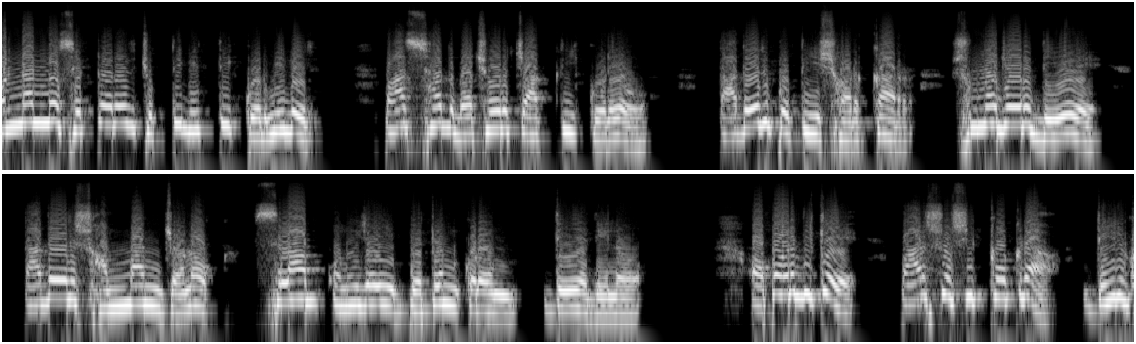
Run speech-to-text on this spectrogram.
অন্যান্য সেক্টরের চুক্তিভিত্তিক কর্মীদের পাঁচ সাত বছর চাকরি করেও তাদের প্রতি সরকার সুনজর দিয়ে তাদের সম্মানজনক স্ল্যাব অনুযায়ী বেতনক্রম দিয়ে দিল। অপরদিকে পার্শ্ব শিক্ষকরা দীর্ঘ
